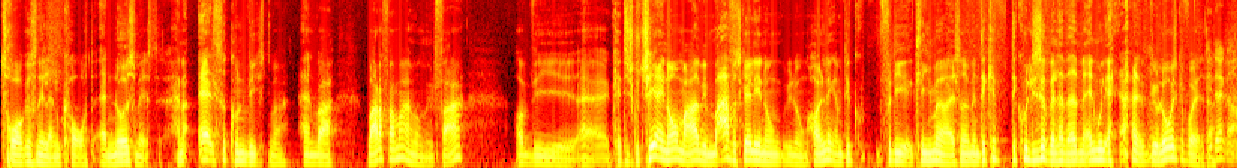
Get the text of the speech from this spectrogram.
trukket sådan et eller andet kort af noget som helst. Han har altid kun vist mig. Han var, var der for mig, han var min far, og vi øh, kan diskutere enormt meget. Vi er meget forskellige i nogle, i nogle holdninger, men det, fordi klima og sådan noget, men det, kan, det kunne lige så vel have været med alle mulige biologiske forældre. I den grad.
